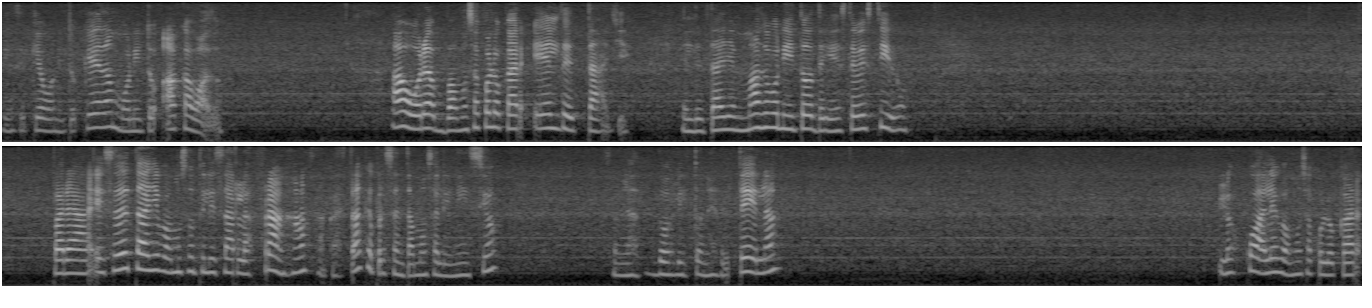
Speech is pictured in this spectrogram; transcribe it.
Fíjense qué bonito quedan, bonito acabado. Ahora vamos a colocar el detalle, el detalle más bonito de este vestido Para ese detalle vamos a utilizar las franjas, acá está, que presentamos al inicio. Son las dos listones de tela. Los cuales vamos a colocar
